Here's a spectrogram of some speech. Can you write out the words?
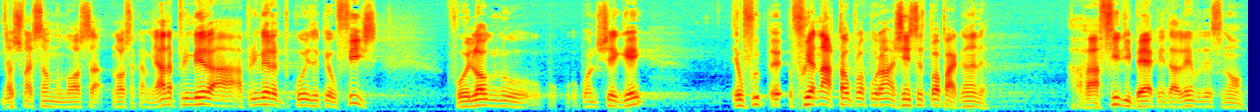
Nós começamos nossa, nossa caminhada. A primeira, a primeira coisa que eu fiz foi logo no, quando cheguei, eu fui, fui a Natal procurar uma agência de propaganda. A Feedback, ainda lembro desse nome.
